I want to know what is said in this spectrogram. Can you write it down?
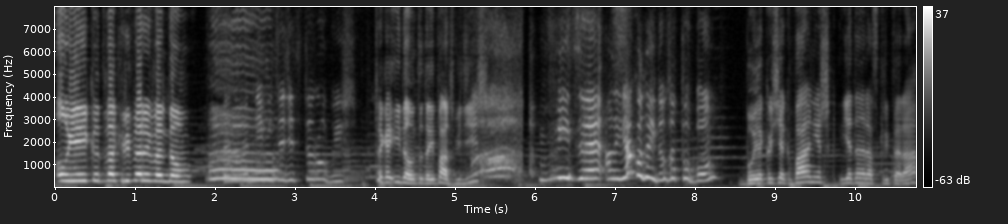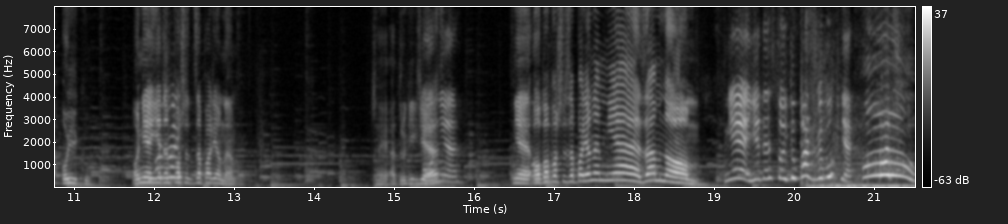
Ojejku, dwa creepery będą! Nie widzę, gdzie ty to robisz. Czekaj, idą tutaj, patrz, widzisz? Widzę, ale jak one idą za tobą? Bo jakoś jak walniesz jeden raz creepera... Ojejku. O nie, jeden Uważaj. poszedł za palionem. Czekaj, a drugi gdzie o jest? nie. Nie, oba poszły za palionem? Nie, za mną! Nie, jeden stoi tu, patrz, wybuchnie! O!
